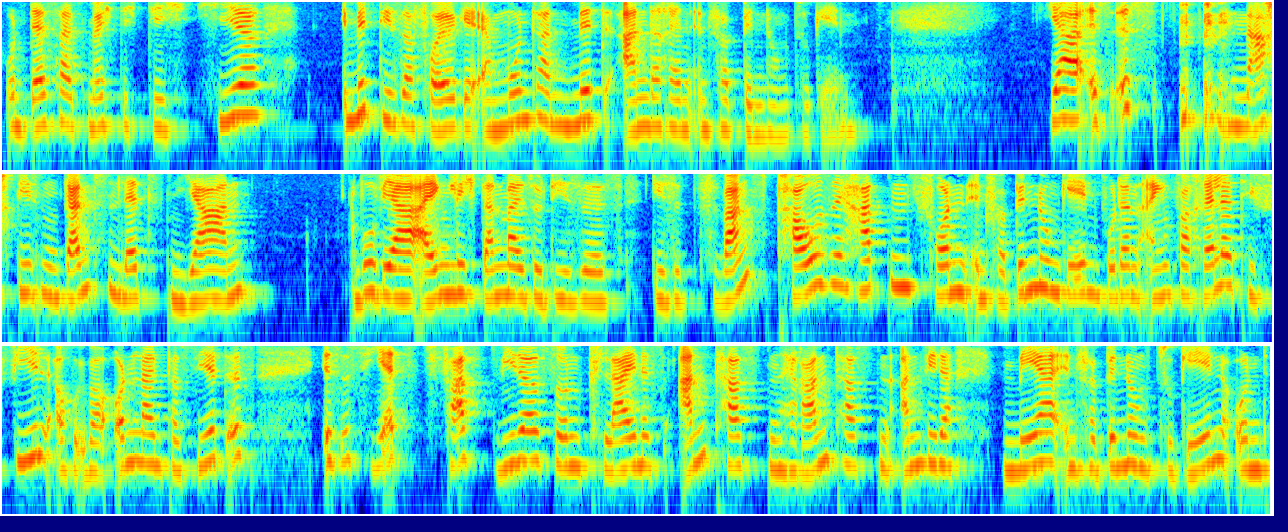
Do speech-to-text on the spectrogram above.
Und deshalb möchte ich dich hier mit dieser Folge ermuntern, mit anderen in Verbindung zu gehen. Ja, es ist nach diesen ganzen letzten Jahren, wo wir eigentlich dann mal so dieses, diese Zwangspause hatten von in Verbindung gehen, wo dann einfach relativ viel auch über online passiert ist, ist es jetzt fast wieder so ein kleines Antasten, Herantasten an wieder mehr in Verbindung zu gehen. Und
